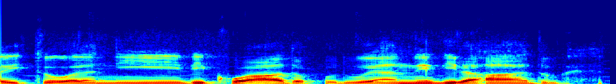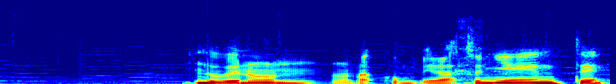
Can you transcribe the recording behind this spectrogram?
ritorni di qua dopo due anni di là dove, dove non, non, ha combinato niente.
